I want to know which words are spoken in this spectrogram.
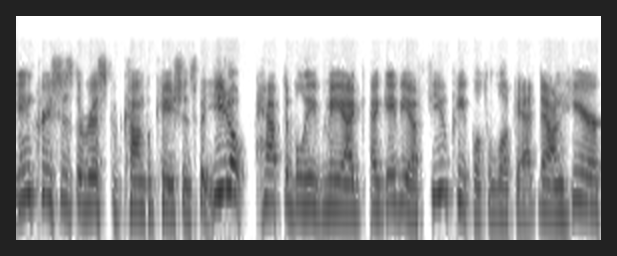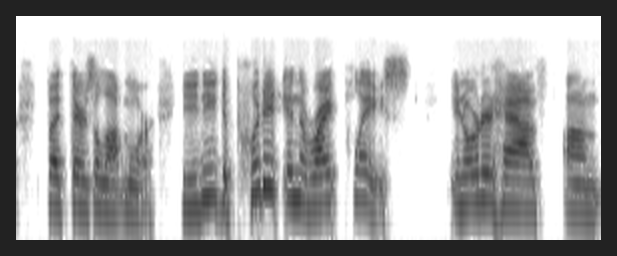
increases the risk of complications, but you don't have to believe me. I, I gave you a few people to look at down here, but there's a lot more. You need to put it in the right place in order to have um,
